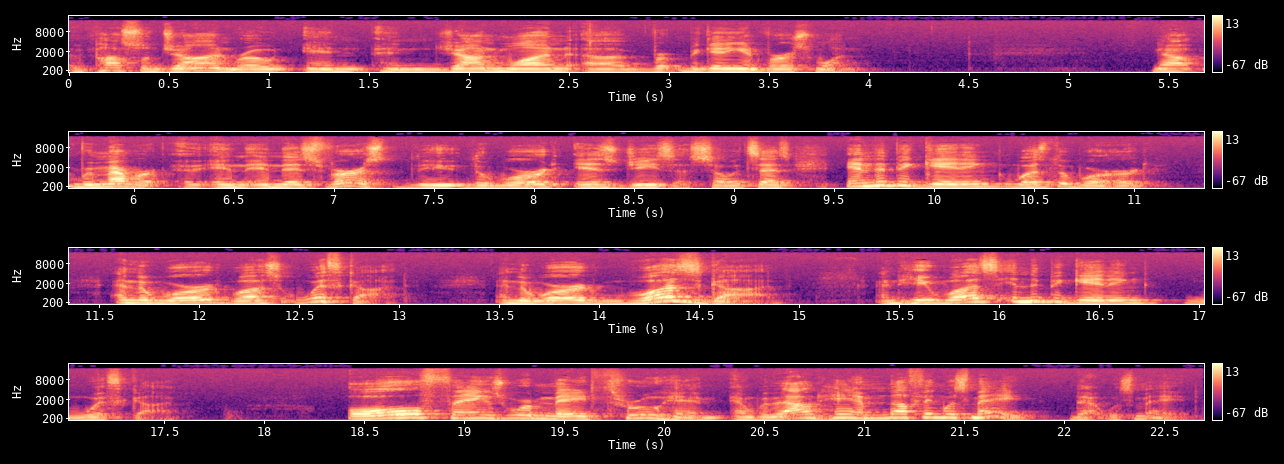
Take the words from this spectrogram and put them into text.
Apostle John wrote in, in John 1, uh, beginning in verse 1. Now, remember, in, in this verse, the, the Word is Jesus. So it says, In the beginning was the Word, and the Word was with God, and the Word was God, and He was in the beginning with God. All things were made through Him, and without Him, nothing was made that was made.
